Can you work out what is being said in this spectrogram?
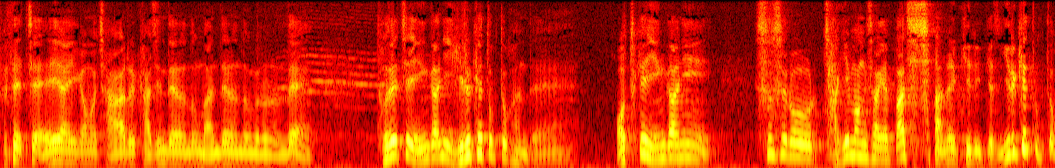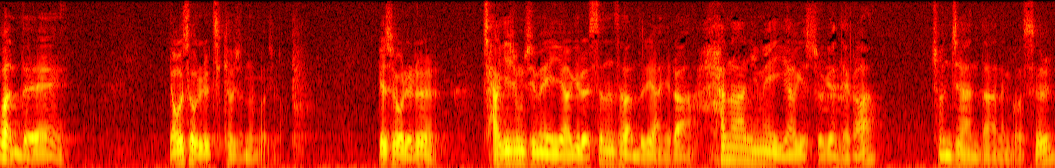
도대체 AI가 뭐 자아를 가진다는 둥, 만드는 둥 그러는데 도대체 인간이 이렇게 똑똑한데 어떻게 인간이 스스로 자기 망상에 빠지지 않을 길이 있겠어. 이렇게 똑똑한데 여기서 우리를 지켜주는 거죠. 그래서 우리를 자기 중심의 이야기를 쓰는 사람들이 아니라 하나님의 이야기 속에 내가 존재한다는 것을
